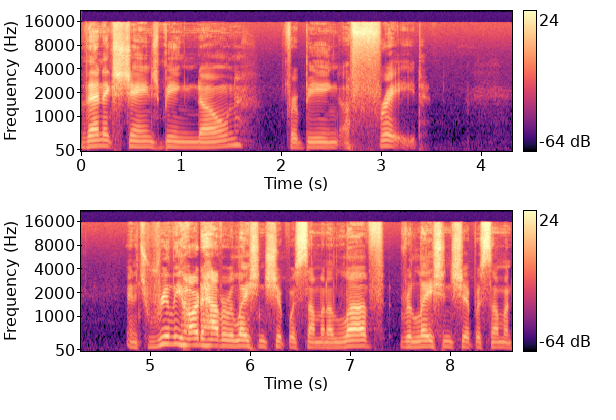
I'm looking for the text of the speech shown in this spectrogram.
then exchange being known for being afraid. And it's really hard to have a relationship with someone, a love relationship with someone,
